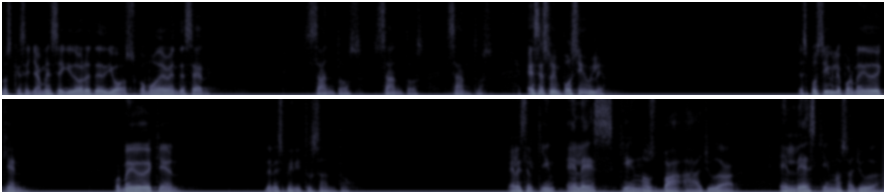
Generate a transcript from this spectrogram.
los que se llamen seguidores de Dios, ¿cómo deben de ser? Santos, santos, santos. ¿Es eso imposible? ¿Es posible por medio de quién? ¿Por medio de quién? Del Espíritu Santo. Él es el quien él es quien nos va a ayudar. Él es quien nos ayuda.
